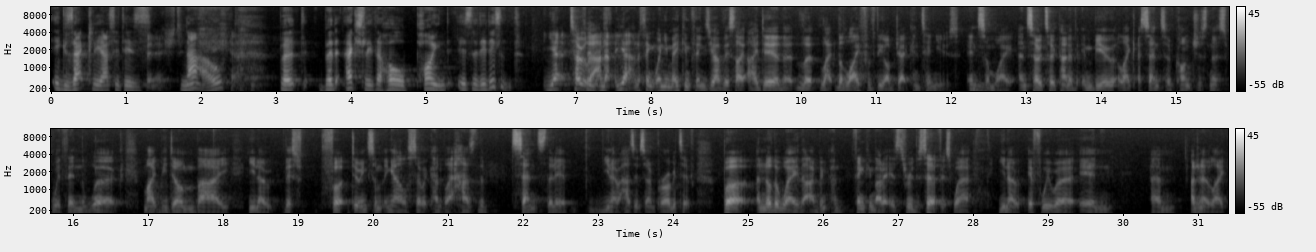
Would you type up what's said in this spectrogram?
exactly as it is finished. now, but, but actually the whole point is that it isn't. Yeah, totally. And, uh, yeah, and I think when you're making things, you have this like, idea that like the life of the object continues in mm. some way. And so to kind of imbue like a sense of consciousness within the work might be done by, you know, this foot doing something else so it kind of like has the sense that it, you know, has its own prerogative. But another way that I've been kind of thinking about it is through the surface, where, you know, if we were in, um, I don't know, like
